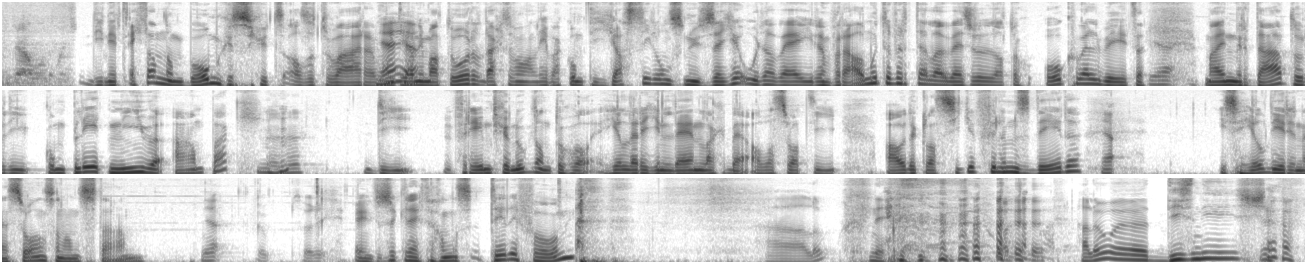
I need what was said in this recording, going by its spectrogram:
indelibly. die heeft echt aan een boom geschud, als het ware. Want Ja, die ja. animatoren dachten van, wat komt die gast hier ons nu zeggen, hoe dat wij hier een verhaal moeten vertellen? Wij zullen dat toch ook wel weten. Ja. Maar inderdaad, door die compleet nieuwe aanpak, Mhm. die vreemd genoeg dan toch wel heel erg in lijn lag bij alles wat die oude klassieke films deden, Ja. is heel die renaissance aan ontstaan. Oh, sorry. En intussen krijgt Hans telefoon. Hallo? Nee. Hallo, eh, Disney-chef?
